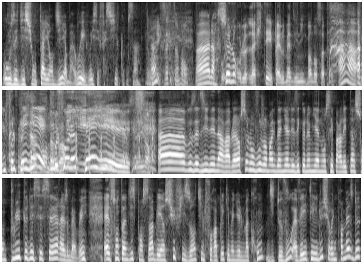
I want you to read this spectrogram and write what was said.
aux éditions Taillandier. Ah bah oui, oui, c'est facile comme ça. Hein exactement. Voilà, il faut, selon... faut l'acheter et pas le mettre uniquement dans sa poche. Ah, il faut le payer, il faut le payer. Ah, vous êtes inénarrable. Alors, selon vous, Jean-Marc Daniel, les économies annoncées par l'État sont plus que nécessaires. Elles, bah oui, elles sont indispensables et insuffisantes. Il faut rappeler qu'Emmanuel Macron, dites-vous, avait été élu sur une promesse de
